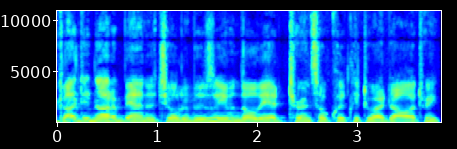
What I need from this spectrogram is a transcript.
God did not abandon the children of Israel, even though they had turned so quickly to idolatry.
